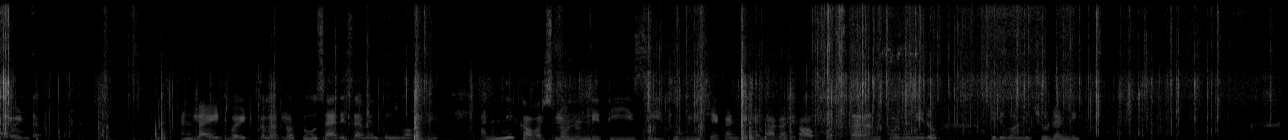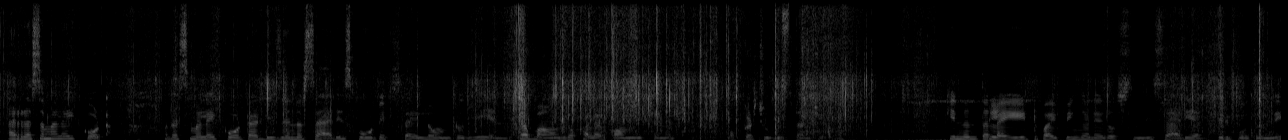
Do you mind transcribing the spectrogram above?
లావెండర్. అండ్ లైట్ వైట్ కలర్లో టూ శారీస్ అవైలబుల్గా ఉన్నాయి. అన్ని కవర్స్లో నుండి తీసి చూపించే కంటే ఎలాగ షాప్కి వస్తారనుకోండి మీరు ఇదిగోండి చూడండి. రసమలై కోట. రసమలై కోట డిజైనర్ శారీస్ కోటెక్ స్టైల్లో ఉంటుంది. ఎంత బాగుందో కలర్ కాంబినేషన్. ఒక్కటి చూపిస్తాను చెప్పి కిందంతా లైట్ పైపింగ్ అనేది వస్తుంది. శారీ అద్దరిపోతుంది.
